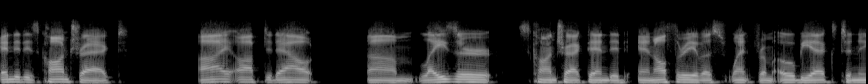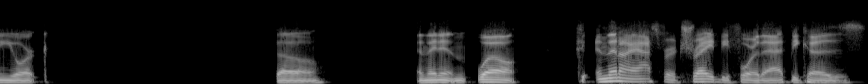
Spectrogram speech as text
ended his contract. I opted out. Um, Laser's contract ended, and all three of us went from OBX to New York. So, and they didn't. Well, and then I asked for a trade before that because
